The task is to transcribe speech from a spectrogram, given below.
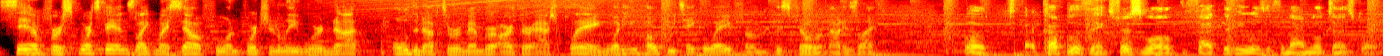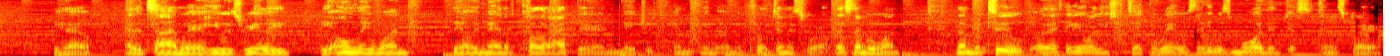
Sam, for sports fans like myself, who unfortunately were not old enough to remember Arthur Ashe playing, what do you hope we take away from this film about his life? Well, a couple of things. First of all, the fact that he was a phenomenal tennis player. You know, at a time where he was really the only one, the only man of color out there in the major in, in, in the pro tennis world. That's number one. Number two, I think what you should take away was that he was more than just a tennis player.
